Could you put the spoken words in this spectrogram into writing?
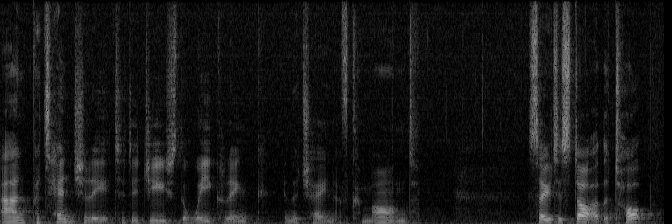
and potentially to deduce the weak link in the chain of command. So to start at the top,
